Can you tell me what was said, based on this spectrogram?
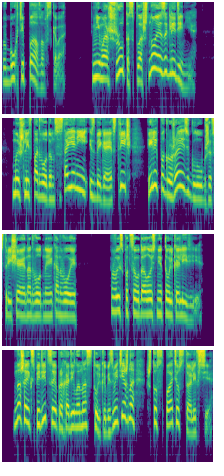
в бухте Павловского. Не маршрут, а сплошное загляденье. Мы шли в подводном состоянии, избегая встреч или погружаясь глубже, встречая надводные конвои — Выспаться удалось не только Лидии. Наша экспедиция проходила настолько безмятежно, что спать устали все.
